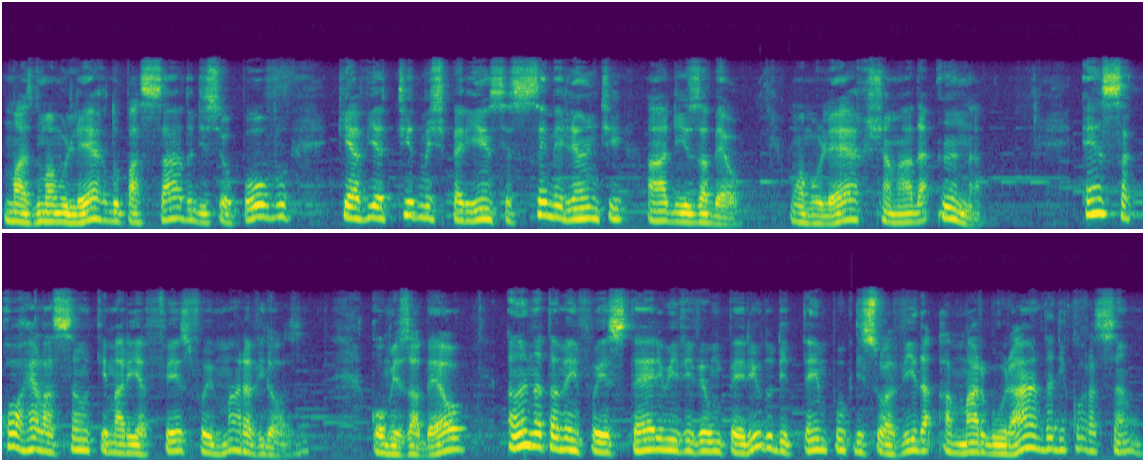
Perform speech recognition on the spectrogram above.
mas numa mulher do passado de seu povo que havia tido uma experiência semelhante à de Isabel, uma mulher chamada Ana. Essa correlação que Maria fez foi maravilhosa. Como Isabel, Ana também foi estéril e viveu um período de tempo de sua vida amargurada de coração.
